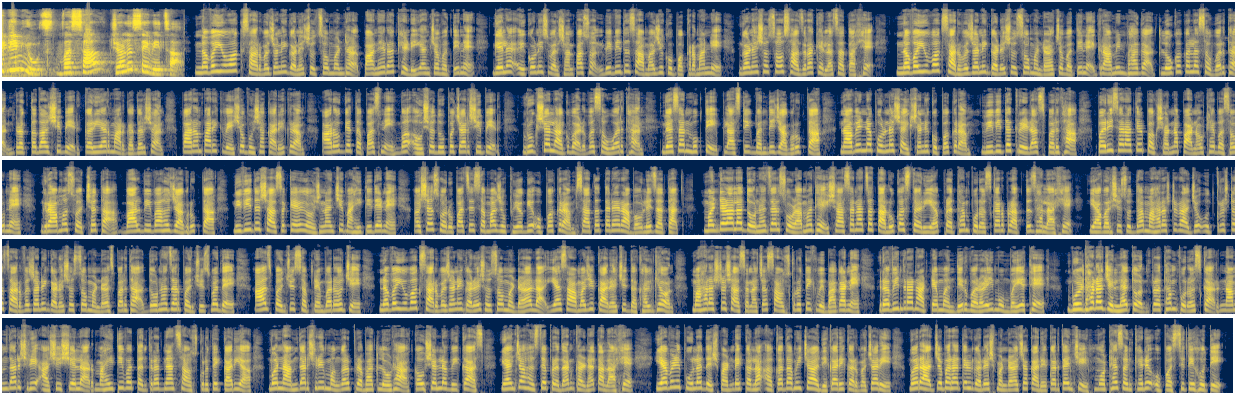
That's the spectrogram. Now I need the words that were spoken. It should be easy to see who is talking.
Speaker 1: वसा जनसेवेचा.
Speaker 2: नवयुवक सार्वजनिक गणेशोत्सव मंडळ पानेरा खेडी यांच्या वतीने गेल्या एकोणीस वर्षांपासून विविध सामाजिक उपक्रमांनी गणेशोत्सव साजरा केला जात आहे. नवयुवक सार्वजनिक गणेशोत्सव मंडळाच्या वतीने ग्रामीण भागात लोककला संवर्धन रक्तदान शिबिर करिअर मार्गदर्शन पारंपरिक वेशभूषा कार्यक्रम आरोग्य तपासणी व औषधोपचार शिबिर वृक्ष लागवड व संवर्धन व्यसनमुक्ती प्लास्टिक बंदी जागरूकता नाविन्यपूर्ण शैक्षणिक उपक्रम विविध क्रीडा स्पर्धा परिसरातील पक्ष पक्ष्यांना पाणवठे बसवणे ग्राम स्वच्छता बालविवाह जागरूकता विविध शासकीय योजनांची माहिती देणे अशा स्वरूपाचे समाज उपयोगी उपक्रम सातत्याने राबवले जातात. मंडळाला दोन हजार सोळामध्ये शासनाचा तालुकास्तरीय प्रथम पुरस्कार प्राप्त झाला आहे. यावर्षी सुद्धा महाराष्ट्र राज्य उत्कृष्ट सार्वजनिक गणेशोत्सव मंडळ स्पर्धा दोन हजार पंचवीसमध्ये आज पंचवीस सप्टेंबर रोजी नवयुवक सार्वजनिक गणेशोत्सव मंडळाला या सामाजिक कार्याची दखल घेऊन महाराष्ट्र शासनाच्या सांस्कृतिक विभागाने रवींद्र नाट्य मंदिर वरळी मुंबई येथे बुलढाणा जिल्ह्यातून प्रथम पुरस्कार नामदार श्री आशिष शेलार माहिती व तंत्रज्ञान सांस्कृतिक कार्य व नामदार श्री मंगल प्रभात लोढा कौशल्य विकास यांच्या हस्ते प्रदान करण्यात आला आहे. यावेळी पु ल देशपांडे कला अकादमीच्या अधिकारी कर्मचारी व राज्यभरातील गणेश मंडळाच्या कार्यकर्त्यांची मोठ्या संख्येने उपस्थिती होती.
